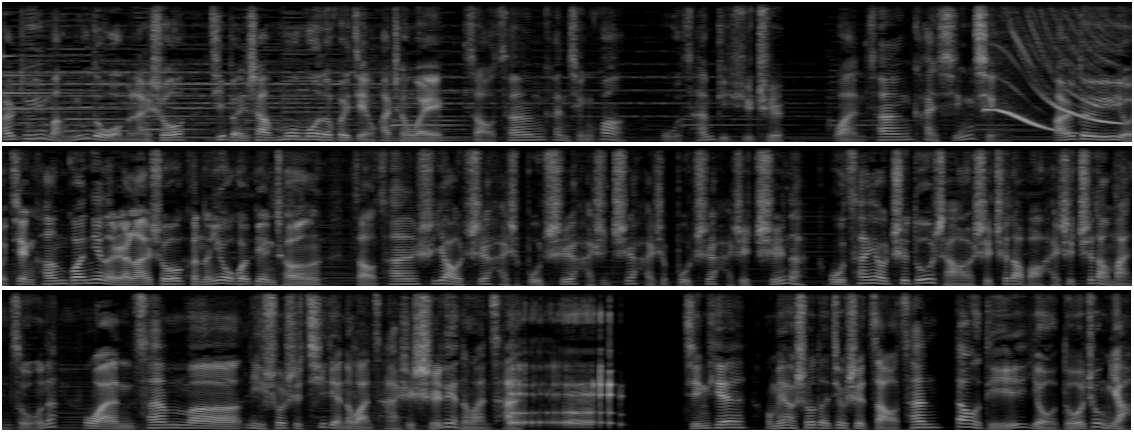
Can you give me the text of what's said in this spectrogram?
而对于忙碌的我们来说，基本上默默的会简化成为早餐看情况，午餐必须吃，晚餐看心情。而对于有健康观念的人来说，可能又会变成早餐是要吃还是不吃，还是吃还是不吃，还是吃呢？午餐要吃多少？是吃到饱还是吃到满足呢？晚餐嘛，你说是七点的晚餐还是十点的晚餐？今天我们要说的就是早餐到底有多重要。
